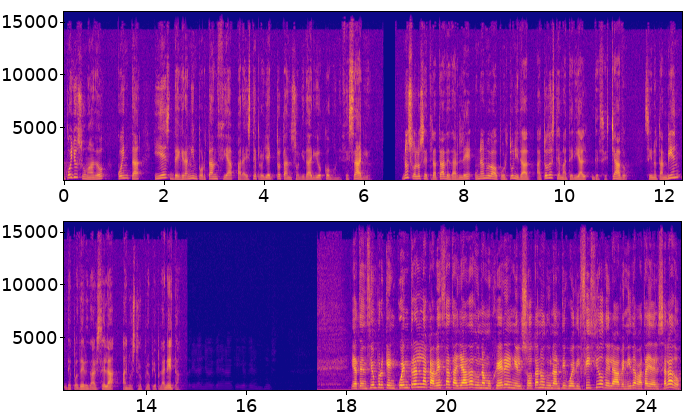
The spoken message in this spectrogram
apoyo sumado cuenta y es de gran importancia para este proyecto tan solidario como necesario. No solo se trata de darle una nueva oportunidad a todo este material desechado, sino también de poder dársela a nuestro propio planeta. Y atención porque encuentran la cabeza tallada de una mujer en el sótano de un antiguo edificio de la avenida Batalla del Salado.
